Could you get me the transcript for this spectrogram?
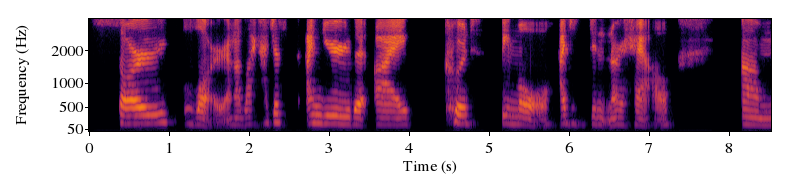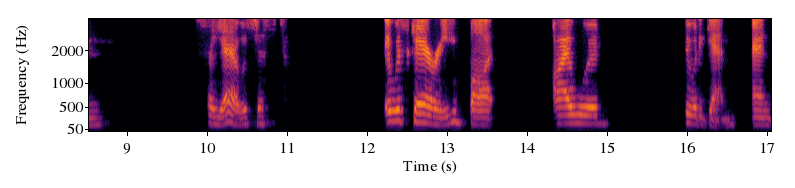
so low. And I like, I just, I knew that I could be more. I just didn't know how. Um, so yeah, it was just, it was scary, but I would do it again. And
